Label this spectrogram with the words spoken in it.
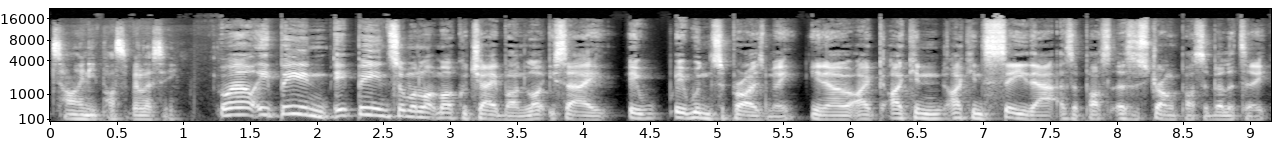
tiny possibility. Well, it being it being someone like Michael Chabon, like you say, it it wouldn't surprise me. You know, I, I can I can see that as a as a strong possibility.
